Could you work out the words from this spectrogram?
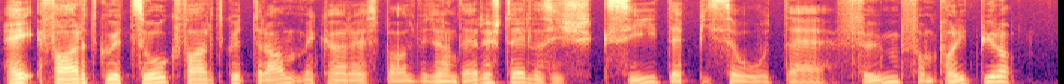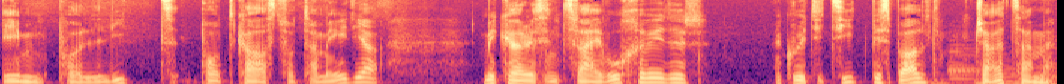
Hey, fahrt gut Zug, fahrt gut Tram. Wir hören uns bald wieder an dieser Stelle. Das war die Episode 5 vom Politbüro im Polit-Podcast von Tamedia. Wir hören uns in zwei Wochen wieder. Eine gute Zeit, bis bald. Ciao zusammen.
